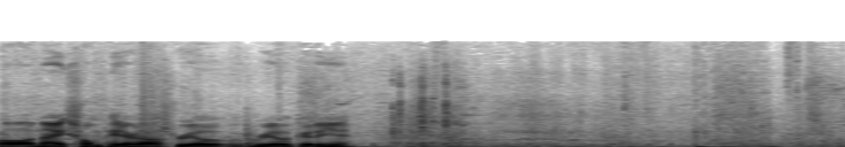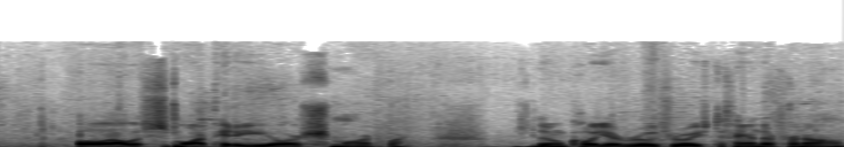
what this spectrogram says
Oh, nice one, Peter. That's real, real good of you. Oh, that was smart, Peter. You are smart, boy. Don't call your Rolls Royce Defender for now.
